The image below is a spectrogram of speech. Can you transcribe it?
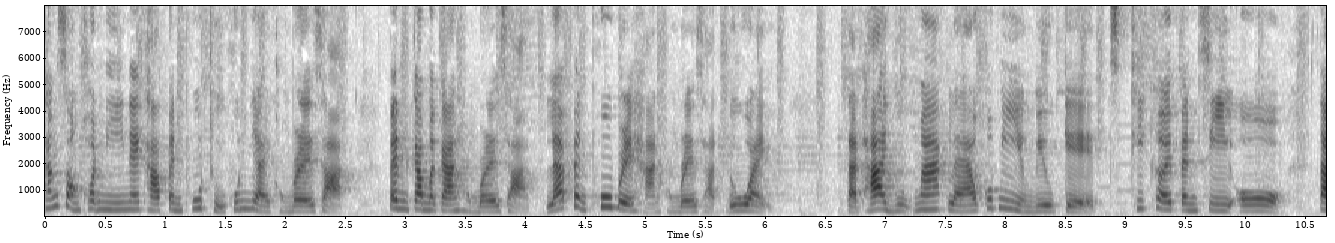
ทั้งสองคนนี้นะคะเป็นผู้ถือหุ้นใหญ่ของบริษัท เป็นกรรมการของบริษัท และเป็นผู้บริหารของบริษัทด้วย แต่ถ้าอายุมากแล้วก็มีอย่างบิลเกตส์ที่เคยเป็น CEO แต่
